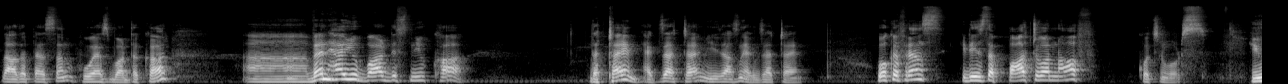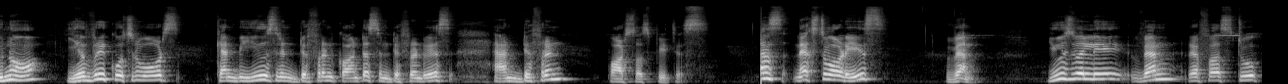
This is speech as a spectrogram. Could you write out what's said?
the other person who has bought the car, uh, when have you bought this new car? The time, exact time, he is asking exact time. Okay, friends, it is the part one of question words. You know, every question words can be used in different contexts in different ways and different parts of speeches. Friends, next word is when. Usually, when refers to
